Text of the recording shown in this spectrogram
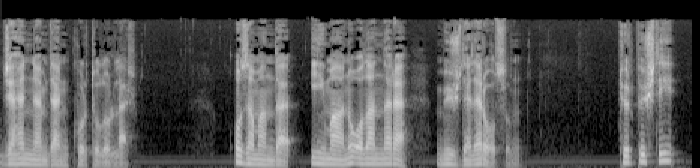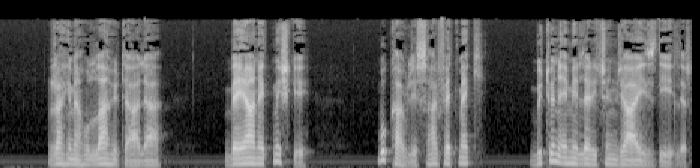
cehennemden kurtulurlar. O zamanda imanı olanlara müjdeler olsun. Türpüşti rahimehullahü teala beyan etmiş ki bu kavli sarf etmek bütün emirler için caiz değildir.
